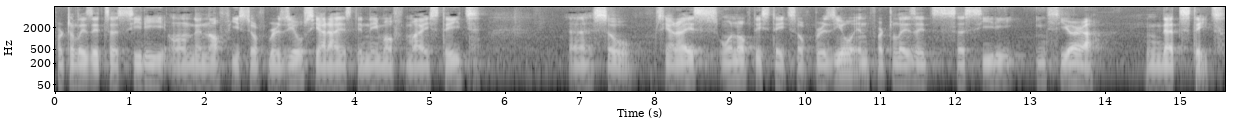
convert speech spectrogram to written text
Fortaleza is a city on the northeast of Brazil. Ceará is the name of my state. Uh, so Ceará is one of the states of Brazil, and Fortaleza it's a city in Ceará, in that state.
